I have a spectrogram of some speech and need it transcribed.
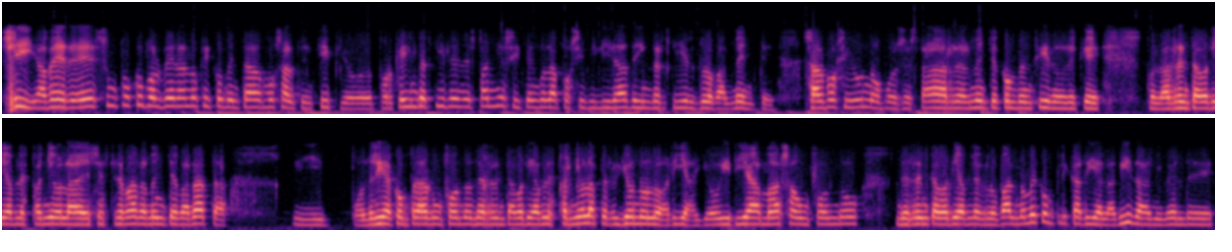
Sí, a ver, es un poco volver a lo que comentábamos al principio. ¿Por qué invertir en España si tengo la posibilidad de invertir globalmente? Salvo si uno pues está realmente convencido de que pues, la renta variable española es extremadamente barata y podría comprar un fondo de renta variable española, pero yo no lo haría. Yo iría más a un fondo de renta variable global. No me complicaría la vida a nivel de,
